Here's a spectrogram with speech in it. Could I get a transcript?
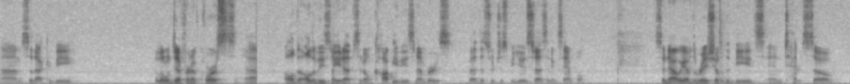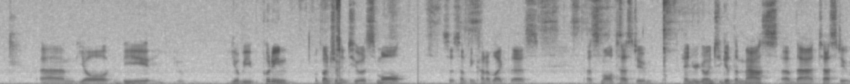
Um, so that could be a little different of course. Uh, all, the, all of these made up so don't copy these numbers but this would just be used as an example. So now we have the ratio of the beads and 10 so um, you'll be you'll be putting a bunch of into a small so something kind of like this a small test tube and you're going to get the mass of that test tube.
